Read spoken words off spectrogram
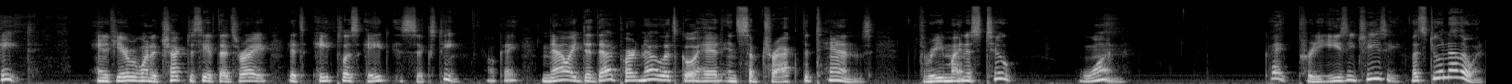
8. And if you ever want to check to see if that's right, it's 8 plus 8 is 16. Okay, now I did that part. Now let's go ahead and subtract the tens. 3 minus 2, 1. Okay, pretty easy cheesy. Let's do another one.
